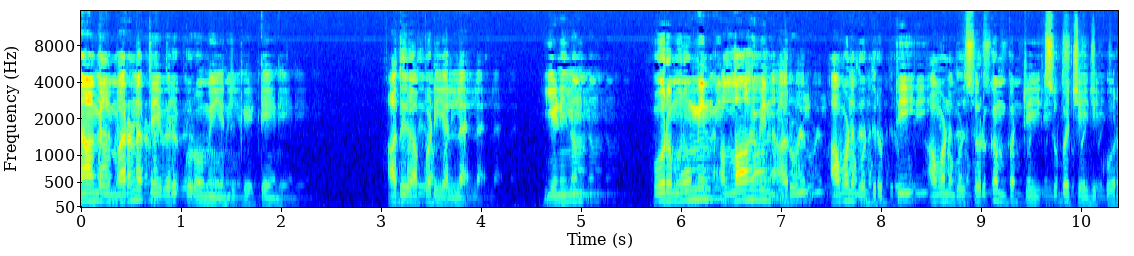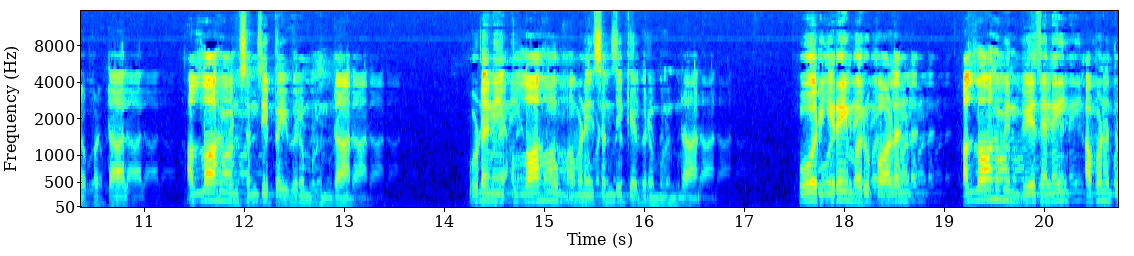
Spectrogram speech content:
நாங்கள் மரணத்தை வெறுக்கிறோமே என்று கேட்டேன். அது அப்படி அல்ல எனினும் ஒரு மூமின் அல்லாஹுவின் அருள் அவனது திருப்தி அவனது சொர்க்கம் பற்றி சுப செய்தி கூறப்பட்டால் அல்லாஹுவின் சந்திப்பை விரும்புகின்றான். உடனே அல்லாஹுவும் அவனை சந்திக்க விரும்புகின்றான். ஓர் இறை மறுப்பாளன் அல்லாஹுவின் வேதனை அவனது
